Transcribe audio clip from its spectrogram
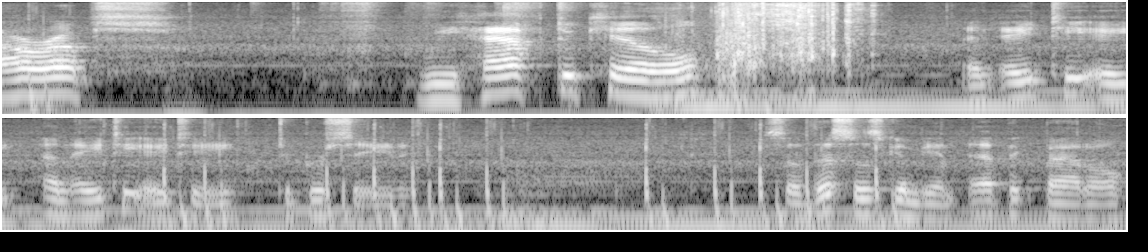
There's no power ups. We have to kill an AT8 an AT-AT to proceed. So this is going to be an epic battle.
